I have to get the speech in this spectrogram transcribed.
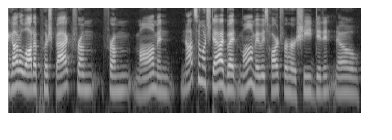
got a lot of pushback from from mom and not so much dad, but mom. It was hard for her. She didn't know.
